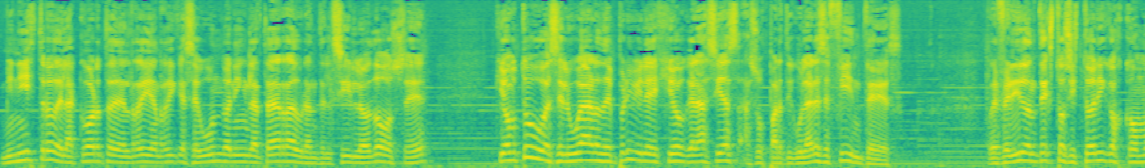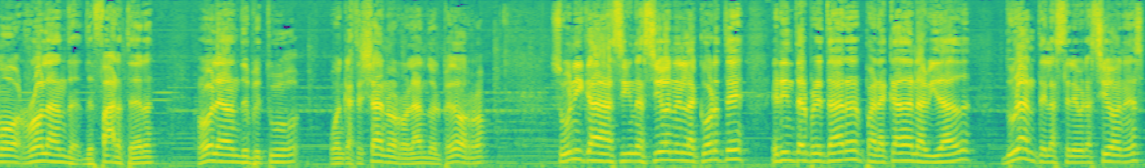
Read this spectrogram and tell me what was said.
ministro de la corte del rey Enrique II en Inglaterra durante el siglo XII, que obtuvo ese lugar de privilegio gracias a sus particulares esfínteres. Referido en textos históricos como Roland de Farter, Roland de Petour, o en castellano Rolando el Pedorro, su única asignación en la corte era interpretar para cada Navidad, durante las celebraciones,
